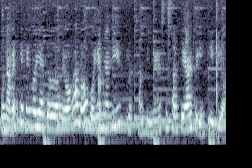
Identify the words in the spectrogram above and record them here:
Una vez que tengo ya todo rehogado, voy a añadir los champiñones que salteé al principio.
